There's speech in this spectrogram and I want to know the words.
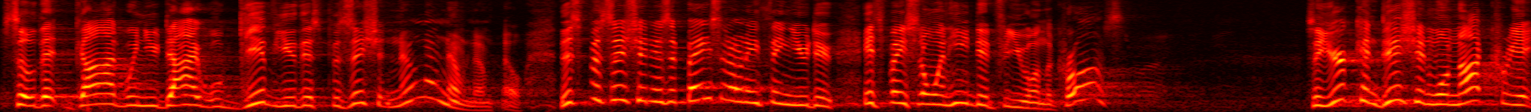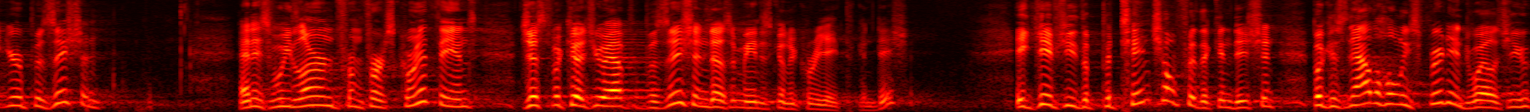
so that God, when you die, will give you this position. No, no, no, no, no. This position isn't based on anything you do, it's based on what He did for you on the cross. So your condition will not create your position. And as we learned from 1 Corinthians, just because you have a position doesn't mean it's going to create the condition. It gives you the potential for the condition because now the Holy Spirit indwells you.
